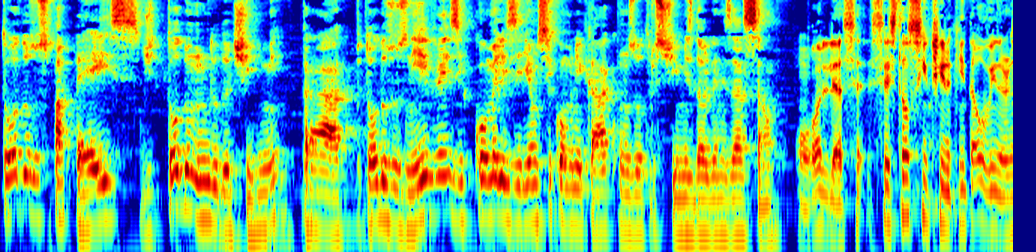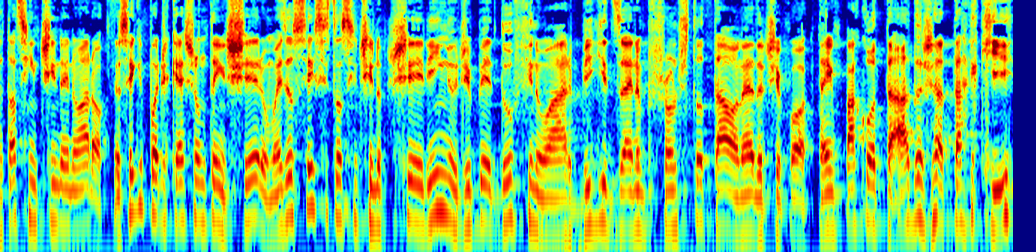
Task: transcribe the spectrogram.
todos os papéis de todo mundo do time, para todos os níveis e como eles iriam se comunicar com os outros times da organização. Olha, vocês estão sentindo, quem tá ouvindo já tá sentindo aí no ar, ó. Eu sei que podcast não tem cheiro, mas eu sei que vocês estão sentindo cheirinho de Beduf no ar, Big Design Upfront total, né? Do tipo, ó, tá empacotado, já tá aqui,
